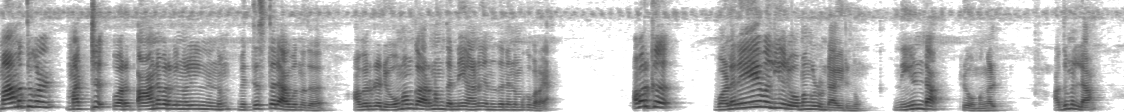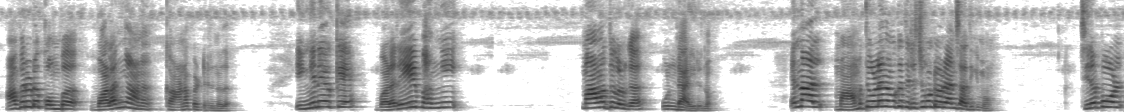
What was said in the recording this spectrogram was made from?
മാമത്തുകൾ മറ്റ് വർ ആനവർഗങ്ങളിൽ നിന്നും വ്യത്യസ്തരാകുന്നത് അവരുടെ രോമം കാരണം തന്നെയാണ് എന്ന് തന്നെ നമുക്ക് പറയാം. അവർക്ക് വളരെ വലിയ രോമങ്ങൾ ഉണ്ടായിരുന്നു നീണ്ട രോമങ്ങൾ. അതുമല്ല അവരുടെ കൊമ്പ് വളഞ്ഞാണ് കാണപ്പെട്ടിരുന്നത്. ഇങ്ങനെയൊക്കെ വളരെ ഭംഗി മാമത്തുകൾക്ക് ഉണ്ടായിരുന്നു. എന്നാൽ മാമത്തുകളെ നമുക്ക് തിരിച്ചു കൊണ്ടുവരാൻ സാധിക്കുമോ? ചിലപ്പോൾ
